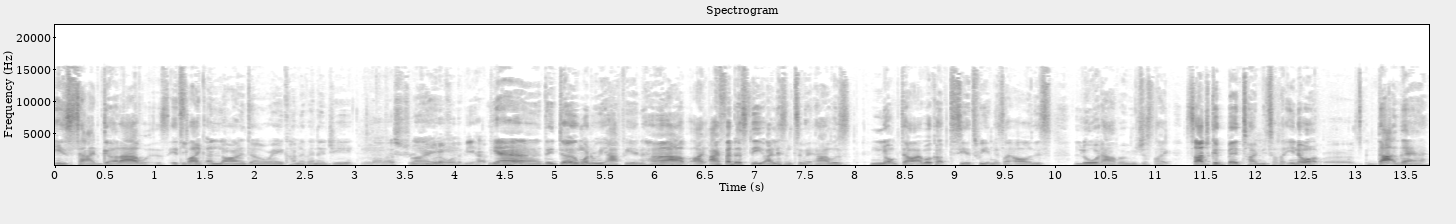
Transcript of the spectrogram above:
is sad girl hours. It's People- like a Lana Del Rey kind of energy. no, that's true. Like, People don't want to be happy. Yeah, they don't want to be happy. And her I, I fell asleep. I listened to it and I was knocked out. I woke up to see a tweet and it's like, oh, this Lorde album was just like such good bedtime music. I was like, you know what? bro. That there.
